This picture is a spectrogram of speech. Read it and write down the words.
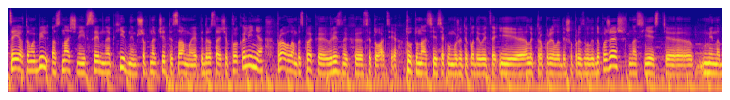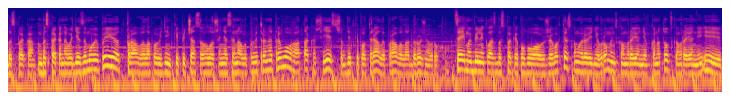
Цей автомобіль оснащений всім необхідним, щоб навчити саме підростаюче покоління правилам безпеки в різних е, ситуаціях. Тут у нас є, як ви можете подивитися, і електроприлади, що призвели до пожеж. У нас є е, мінна безпека, безпека на воді в зимовий період, правила поведінки під час оголошення сигналу повітряна тривога, а також є, щоб дітки повторяли правила дорожнього руху. Цей мобільний клас безпеки побував вже в Ахтирському районі, в Роменському районі, в Конотопському районі і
